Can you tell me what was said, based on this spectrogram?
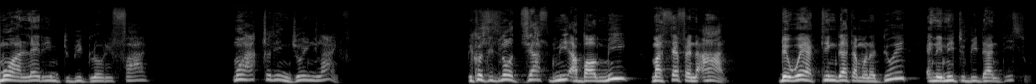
more I let Him to be glorified, more actually enjoying life. Because it's not just me about me, myself, and I. The way I think that I'm going to do it, and it need to be done this way.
